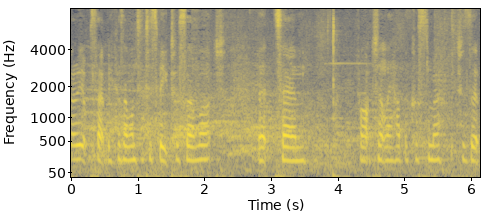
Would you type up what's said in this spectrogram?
Very upset because I wanted to speak to her so much, but um, fortunately I had the customer, which was at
